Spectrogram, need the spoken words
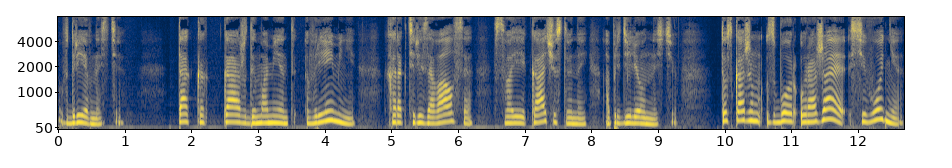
в древности, так как каждый момент времени характеризовался своей качественной определенностью, то, скажем, сбор урожая сегодня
